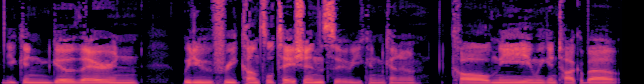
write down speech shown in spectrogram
You can go there and we do free consultations. So you can kind of call me and we can talk about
